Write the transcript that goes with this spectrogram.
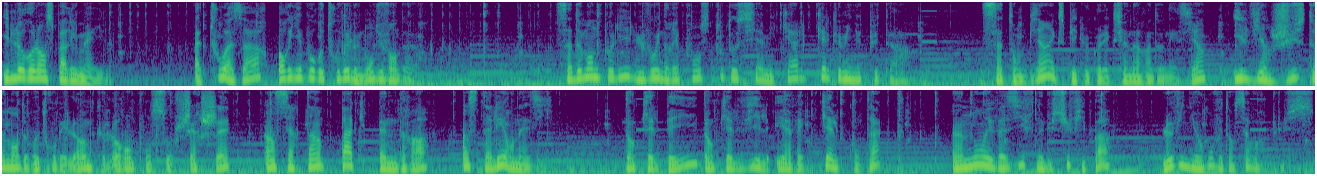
Il le relance par email. À tout hasard, auriez-vous retrouvé le nom du vendeur? Sa demande polie lui vaut une réponse tout aussi amicale quelques minutes plus tard. Ça tombe bien, explique le collectionneur indonésien, il vient justement de retrouver l'homme que Laurent Ponceau cherchait, un certain Pak Endra, installé en Asie. Dans quel pays, dans quelle ville et avec quel contact? Un nom évasif ne lui suffit pas, le vigneron veut en savoir plus.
